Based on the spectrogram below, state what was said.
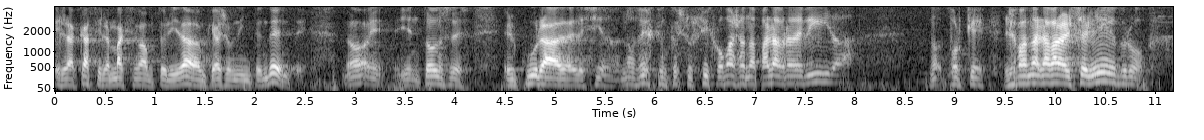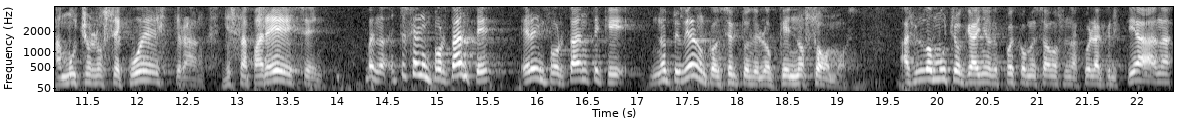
la, casi la máxima autoridad, aunque haya un intendente. ¿no? Y, entonces el cura decía, no dejen que sus hijos vayan a palabra de vida, porque les van a lavar el cerebro, a muchos los secuestran, desaparecen. Bueno, entonces era importante, era importante que no tuvieran un concepto de lo que no somos. Ayudó mucho que años después comenzamos una escuela cristiana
